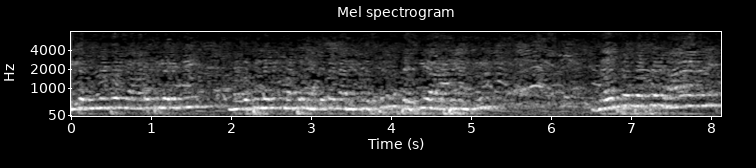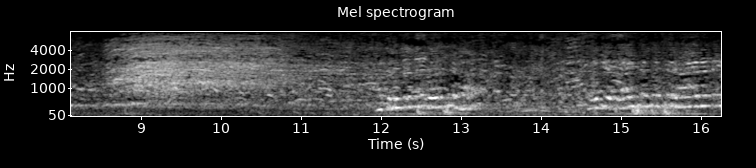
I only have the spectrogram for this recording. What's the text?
ఇక్కడ ఉన్నటువంటి ఆడపిల్లలకి మగపిల్లలకి మాత్రం ఒకటే నా రిక్వెస్ట్. స్పెషల్లీ ఆడపిల్లలకి. గర్ల్స్ అందరూ హాయ్ అక్కడ ఉన్న గర్ల్సేనా ఓకే బాయ్స్ అందరూ హాయ్ అనండి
